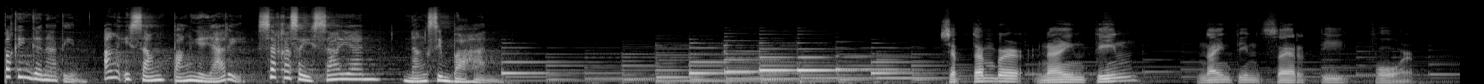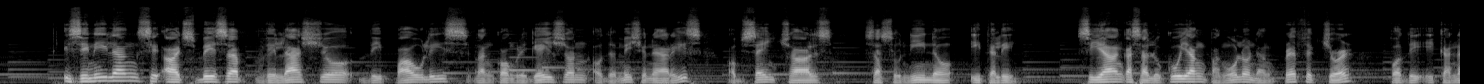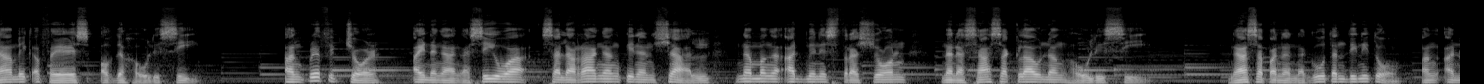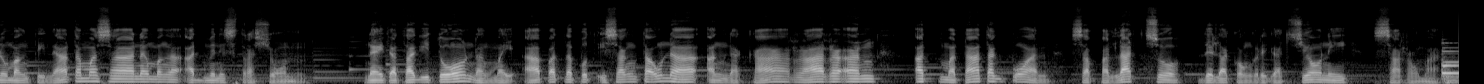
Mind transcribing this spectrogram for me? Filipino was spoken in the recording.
Pakinggan natin ang isang pangyayari sa kasaysayan ng simbahan. September 19, 1934 Isinilang si Archbishop Velasio de Paulis ng Congregation of the Missionaries of St. Charles sa Sunino, Italy. Siya ang kasalukuyang Pangulo ng Prefecture for the Economic Affairs of the Holy See. Ang prefecture ay nangangasiwa sa larangang pinansyal ng mga administrasyon na nasasaklaw ng Holy See. Nasa pananagutan din ito ang anumang tinatamasa ng mga administrasyon. Naitatag ito ng may 41 taon na ang nakararaan at matatagpuan sa Palazzo della Congregazione sa Roma.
